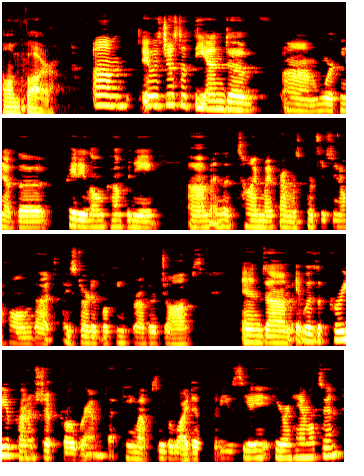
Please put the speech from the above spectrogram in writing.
on fire. Um, it was just at the end of um, working at the payday loan company, um, and the time my friend was purchasing a home that I started looking for other jobs. And um, it was a pre-apprenticeship program that came up through the YWCA here in Hamilton,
